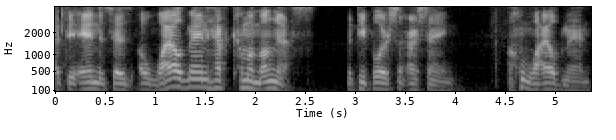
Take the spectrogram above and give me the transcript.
At the end, it says, "A wild man hath come among us." The people are, are saying, a wild man.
